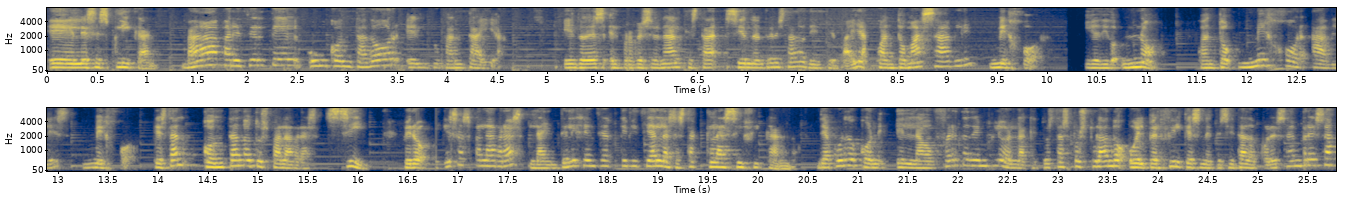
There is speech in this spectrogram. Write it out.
eh, les explican, va a aparecerte un contador en tu pantalla. Y entonces el profesional que está siendo entrevistado dice, vaya, cuanto más hable, mejor. Y yo digo, no, cuanto mejor hables, mejor. Que están contando tus palabras, sí, pero esas palabras la inteligencia artificial las está clasificando de acuerdo con la oferta de empleo en la que tú estás postulando o el perfil que es necesitado por esa empresa.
